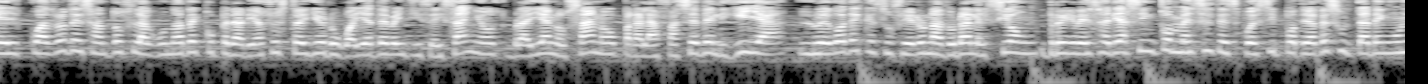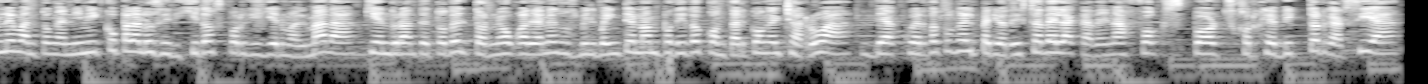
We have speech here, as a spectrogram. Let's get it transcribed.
El cuadro de Santos Laguna recuperaría a su estrella uruguaya de 26 años, Brian Lozano, para la fase de liguilla, luego de que sufriera una dura lesión. Regresaría cinco meses después y podría resultar en un levantón anímico para los dirigidos por Guillermo Almada, quien durante todo el torneo Guardianes 2020 no han podido contar con el charrúa. De acuerdo con el periodista de la cadena Fox Sports, Jorge Víctor García,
